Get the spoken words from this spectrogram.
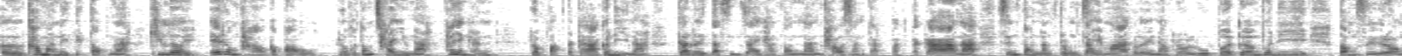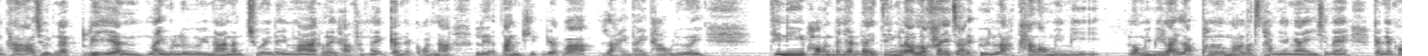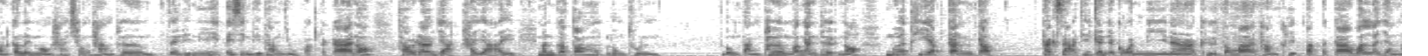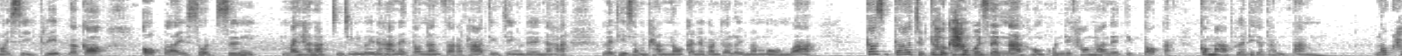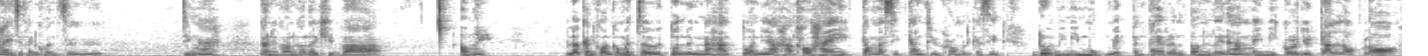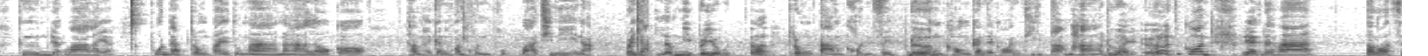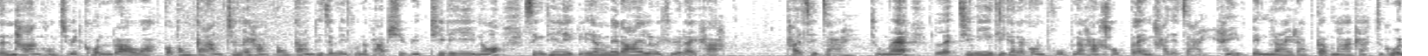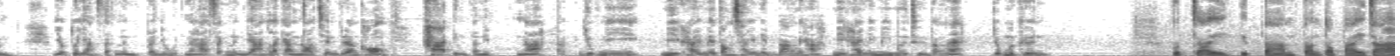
เออเข้ามาใน t ิ k t o k นะ คิดเลย เอ๊ะรองเท้ากระเป๋า เราก็ต้องใช้อยู่นะ ถ้าอย่างนั้น เราปักตะกร้าก็ดีนะ ก็เลยตัดสินใจค่ะ ตอนนั้นเขาสังกัดปักตะกร้านะ ซึ่งตอนนั้นตรงใจมากเลยนะ เพราะลูกเปิดเทอมพอดี ต้องซื้อรองเท้าชุดนักเรียนใหม่หมดเลยนะ นั้นช่วยได้มากเลยค่ะทำให้กันยากรนะ เหลือตังคิดเรียกว่าหลายใบเท้าเลย ทีนี้พอมันประหยัดได้จริงแล้ว แล้วค่าใช้จ่ายอื่นล่ะ ถ้าเราไม่มีเราไม่มีรายรับเพิ่มอะเราจะทำยังไงใช่ไหมกันยากรก็เลยมองหาช่องทางเพิ่ม แต่ทีนี้ไอ้สิ่งที่ทำอยู่ปักตะกร้าเนาะถ้าเราอยากขยายมันก็ต้องลงทุน ลงตังเพิ่มว่างั้นเถอะเนาะเมื่อเทียบกันกับทักษะที่กัญญากรมีนะคะคือต้องมาทำคลิปปักตะกร้าวันละอย่างน้อย 4 คลิป แล้วก็ออกไลฟ์สดซึ่งไม่ถนัดจริง ๆ เลยนะคะ ในตอนนั้นสารภาพจริง ๆ เลยนะคะ และที่สำคัญเนาะกัญญากรก็เลยมามองว่า 99.99%นะของคนที่เข้ามาใน t ิ k t o k อะก็มาเพื่อที่จะทำตังค์แล้วใครจะเป็นคนซื้อจริงไหมกันกรก็เลยคิดว่า เอาใหม่ แล้วกันกรก็มาเจอตัวหนึ่งนะคะ ตัวนี้ค่ะเขาให้กรรมสิทธิ์การถือครองลิขสิทธิ์ โดยไม่มีหมกเม็ดตั้งแต่เริ่มต้นเลยนะคะไม่มีกลยุทธ์การหลอกล่อ คือเรียกว่าอะไรอะพูดแบบตรงไปตรงมานะคะ แล้วก็ทำให้กันกรคนพบว่าที่นี่น่ะประหยัดแล้วมีประโยชน์ เออ ตรงตามคอนเซ็ปต์เดิมของกัญญากรที่ตามหาด้วย เออ ทุกคนเรียกได้ว่าตลอดเส้นทางของชีวิตคนเราอะ่ะก็ต้องการใช่ไหมคะ ต้องการที่จะมีคุณภาพชีวิตที่ดีเนาะสิ่งที่หลีกเลี่ยงไม่ได้เลยคืออะไรคะ ค่าใช้จ่ายถูกไหมและที่นี่ที่กัญญากรพบนะคะเขาแปลงค่าใช้จ่ายให้เป็นรายรับกลับมาค่ะ ทุกคนยกตัวอย่างสักหนึ่งประโยชน์นะคะสักหนึ่งอย่างละกันเนาะเช่นเรื่องของค่าอินเทอร์เน็ตนะยุคนี้มีใครไม่ต้องใช้เน็ตบ้างไหมคะมีใครไม่มีมือถือบ้างไหมยกมือขึ้น กดใจติดตามตอนต่อไปจ้า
